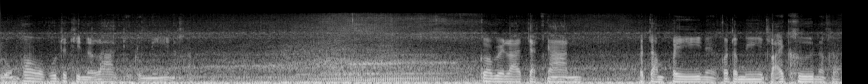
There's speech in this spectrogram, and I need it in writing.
หลวงพ่อพระพุทธชินราชอยู่ตรงนี้นะครับ ก็เวลาจัดงานประจำปีเนี่ย ก็จะมีหลายคืนนะครับ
